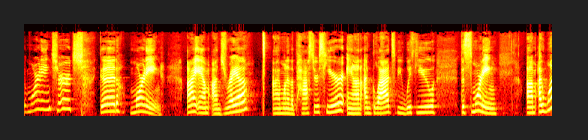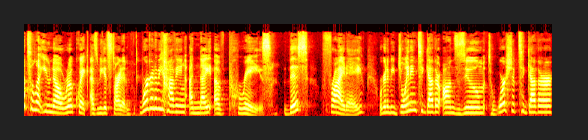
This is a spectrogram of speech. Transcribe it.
Good morning, church. Good morning. I am Andrea. I'm one of the pastors here, and I'm glad to be with you this morning. Um, I want to let you know, real quick, as we get started, we're going to be having a night of praise this Friday. We're going to be joining together on Zoom to worship together.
